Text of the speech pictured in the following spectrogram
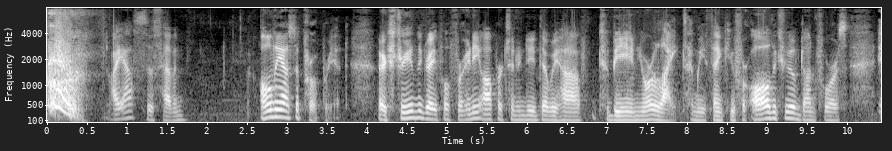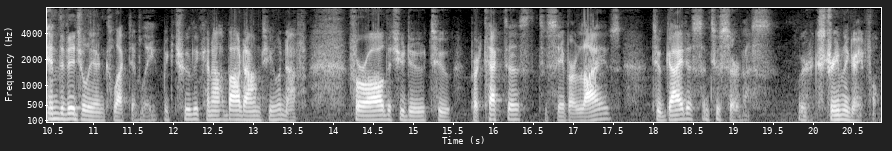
I ask this, Heaven, only as appropriate. We're extremely grateful for any opportunity that we have to be in your light. And we thank you for all that you have done for us individually and collectively. We truly cannot bow down to you enough for all that you do to protect us, to save our lives, to guide us and to serve us. We're extremely grateful.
